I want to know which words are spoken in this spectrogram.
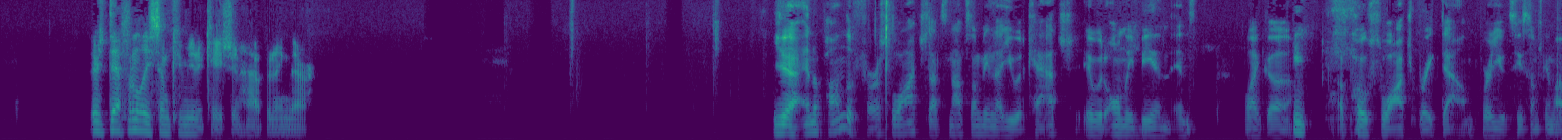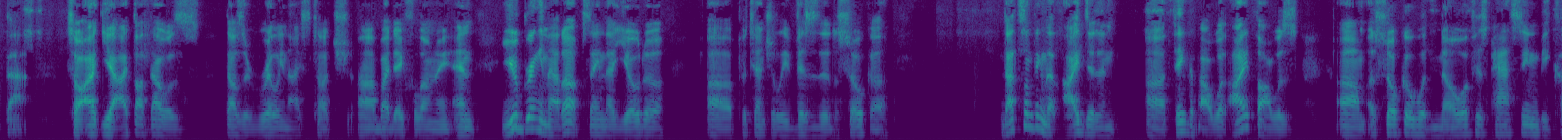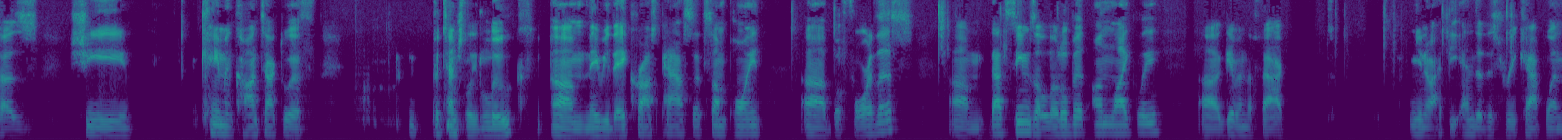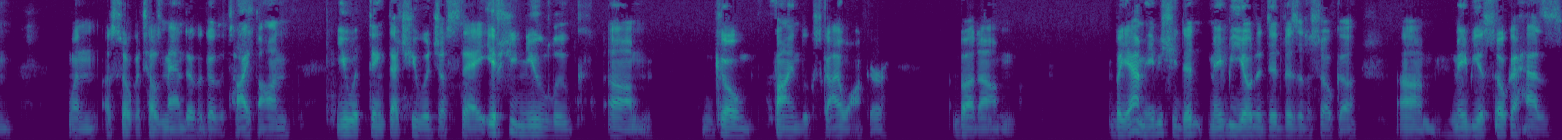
there's definitely some communication happening there. Yeah, and upon the first watch, that's not something that you would catch. It would only be in, in like a a post watch breakdown where you'd see something like that. So I yeah, I thought that was that was a really nice touch uh, by Dave Filoni. And you bringing that up, saying that Yoda uh, potentially visited Ahsoka, that's something that I didn't uh, think about. What I thought was um, Ahsoka would know of his passing because she came in contact with potentially Luke. Um, maybe they crossed paths at some point uh, before this. Um, that seems a little bit unlikely, uh, given the fact, you know, at the end of this recap, when when Ahsoka tells Mando to go to Tython, you would think that she would just say, if she knew Luke, um, go find Luke Skywalker. But um, but yeah, maybe she did. Maybe Yoda did visit Ahsoka. Um, maybe Ahsoka has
